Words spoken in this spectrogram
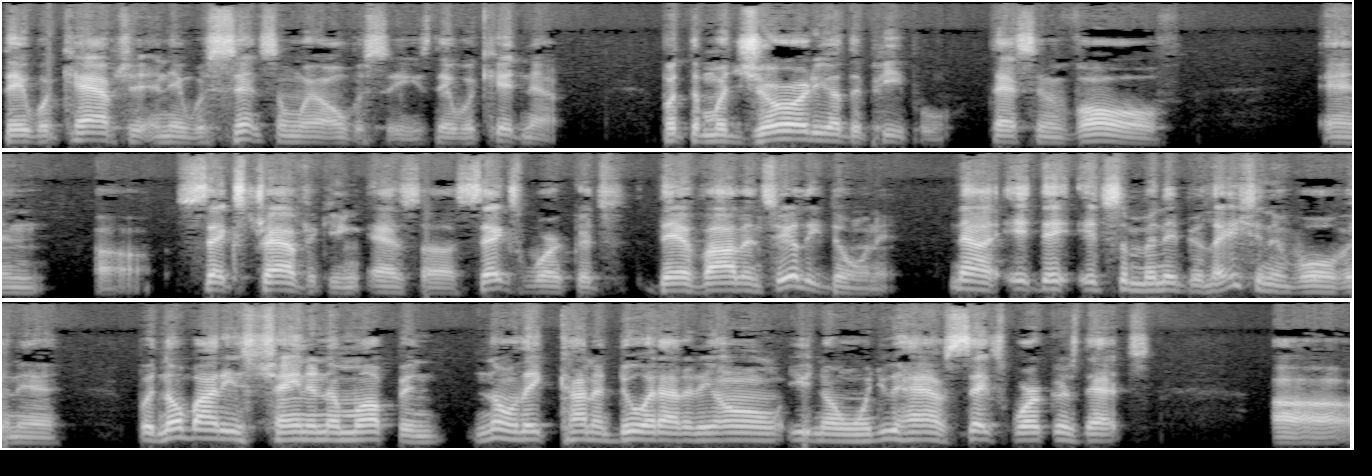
they were captured and they were sent somewhere overseas. They were kidnapped. But the majority of the people that's involved in uh, sex trafficking as uh, sex workers, they're voluntarily doing it. Now, it, they, it's a manipulation involved in there, but nobody's chaining them up. And no, they kind of do it out of their own. You know, when you have sex workers that's uh,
